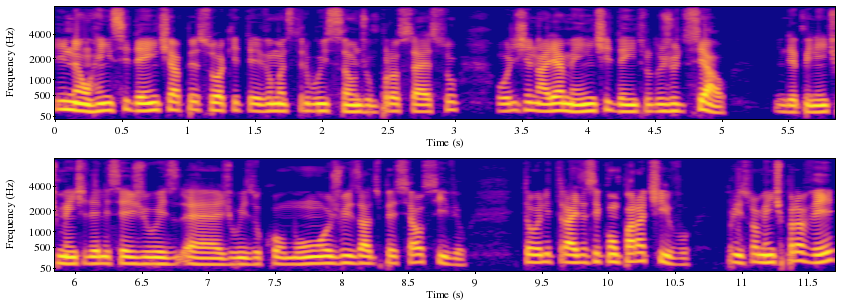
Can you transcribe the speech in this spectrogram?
e não reincidente é a pessoa que teve uma distribuição de um processo originariamente dentro do judicial, independentemente dele ser juiz, é, juízo comum ou juizado especial civil. Então ele traz esse comparativo, principalmente para ver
